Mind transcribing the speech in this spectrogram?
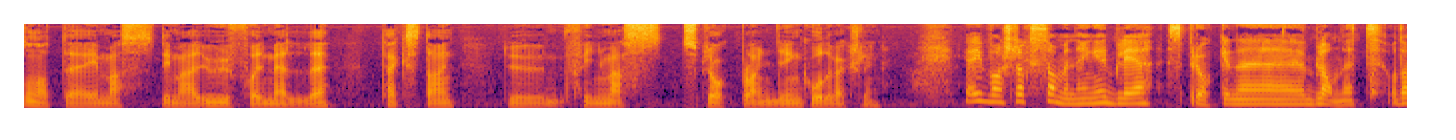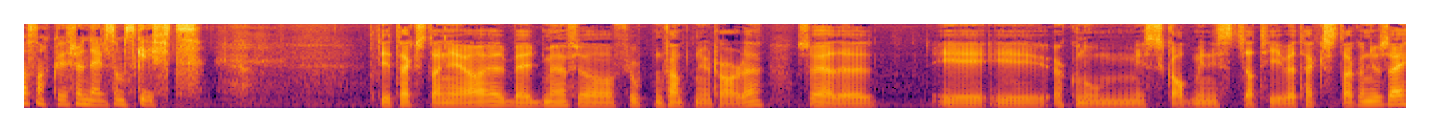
sånn at det er mest de mer uformelle tekstene du finner mest språkblanding, kodeveksling. Ja, I hva slags sammenhenger ble språkene blandet? Og da snakker vi fremdeles om skrift. De tekstene jeg har arbeidet med fra 1400-1500-tallet, så er det i, i økonomisk-administrative tekster, kan du si,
